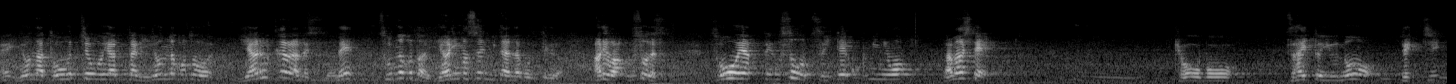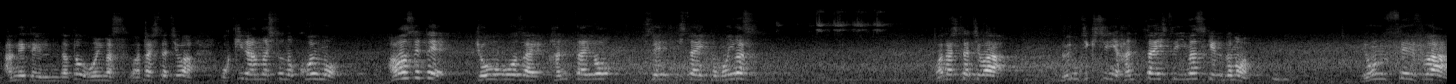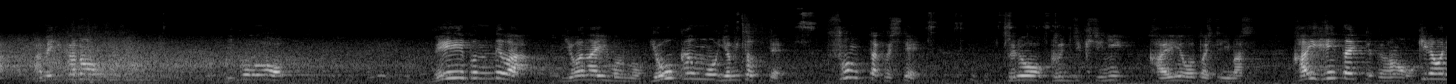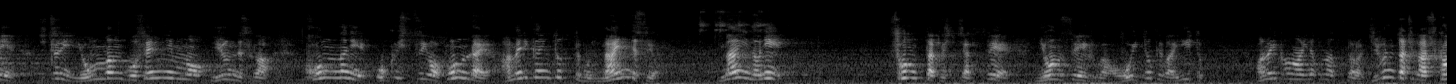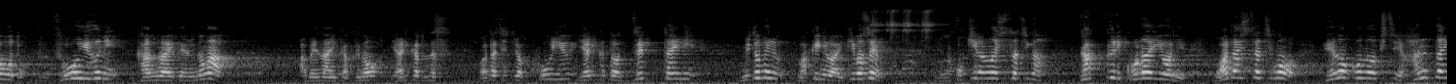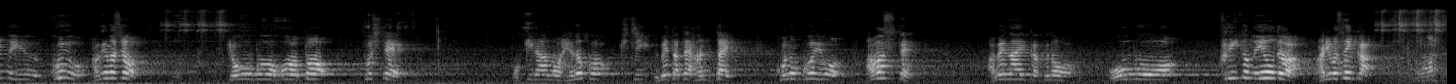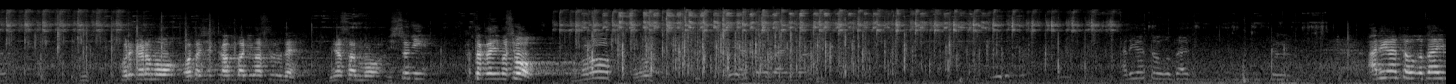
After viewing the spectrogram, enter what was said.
えいろんな盗聴をやったりいろんなことをやるからですよね。そんなことはやりませんみたいなこと言ってるけどあれは嘘です。そうやって嘘をついて国民を騙して共謀罪というのをでっち上げているんだと思います。私たちは沖縄の人の声も合わせて共謀罪反対をしていきたいと思います。私たちは軍事基地に反対していますけれども日本政府はアメリカの意向を明文では言わないものの行間を読み取って忖度してそれを軍事基地に変えようとしています。海兵隊っていうのは沖縄に実に4万5千人もいるんですがこんなに置く必要は本来アメリカにとってもないんですよ。ないのに忖度しちゃって日本政府が置いとけばいいと。アメリカがいなくなったら自分たちが使おうと。そういうふうに考えているのが安倍内閣のやり方です。私たちはこういうやり方を絶対に認めるわけにはいきません。沖縄の人たちががっくり来ないように私たちも辺野古の基地反対という声を上げましょう共謀法とそして沖縄の辺野古基地埋め立て反対この声を合わせて安倍内閣の応募を食い止めようではありませんかこれからも私頑張りますので皆さんも一緒に戦いましょうありがとうございます。ありがとうございます。ありがとうございます。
